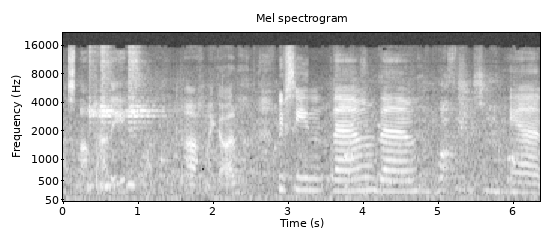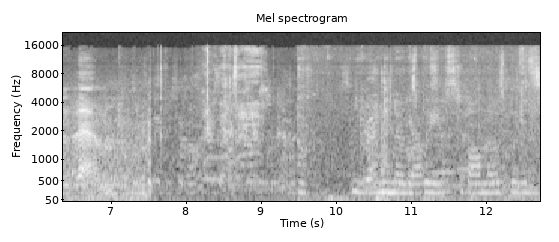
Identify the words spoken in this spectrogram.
It's not Patti. Oh my God. We've seen them, them, and them. You're in nosebleeds, all nosebleeds.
